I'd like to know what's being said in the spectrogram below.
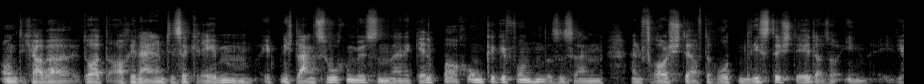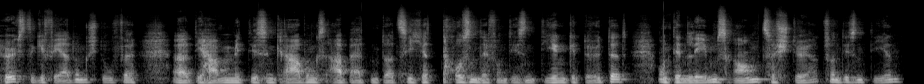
und ich habe dort auch in einem dieser Gräben nicht lang suchen müssen, eine Gelbbauchunke gefunden. Das ist ein, ein Frosch, der auf der roten Liste steht, also in, die höchste Gefährdungsstufe. Die haben mit diesen Grabungsarbeiten dort sicher Tausende von diesen diesen Tieren getötet und den Lebensraum zerstört von diesen Tieren.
